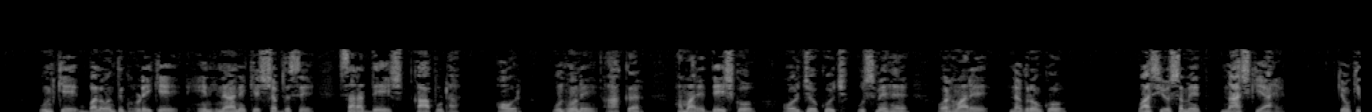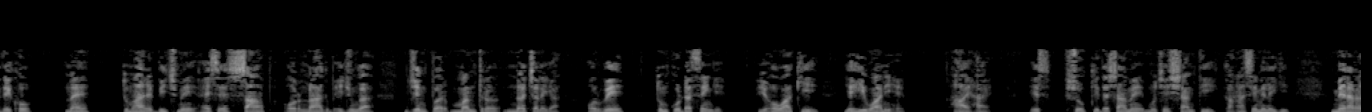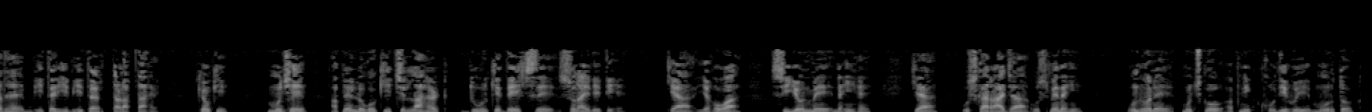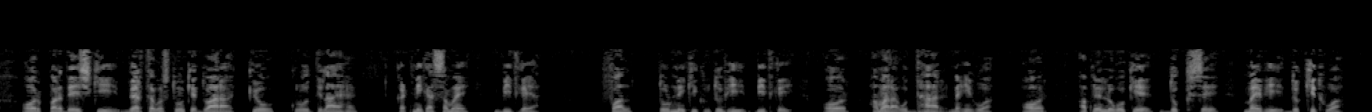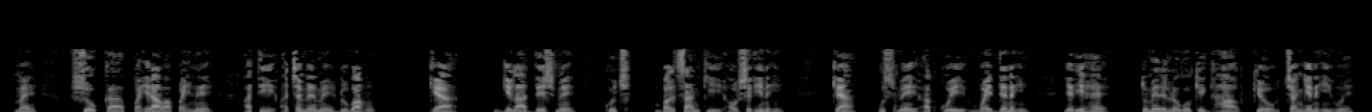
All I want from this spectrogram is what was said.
उनके बलवंत घोड़े के हिनहिनाने के शब्द से सारा देश काप उठा और उन्होंने आकर हमारे देश को और जो कुछ उसमें है और हमारे नगरों को वासियों समेत नाश किया है। क्योंकि देखो, मैं तुम्हारे बीच में ऐसे सांप और नाग भेजूँगा जिन पर मंत्र न चलेगा और वे तुमको डसेंगे। यहोवा की यही वाणी है। हाय हाय, इस शोक की दशा में मुझे शांति कहाँ से मिलेगी? मेरा हृदय भीतर ही भीतर तड़पता है, क्योंकि मुझे अपने लोगों की चिल्लाहट दूर के देश से सुनाई देती है। क्या यहोवा सियोन में नहीं है? क्या उसका राजा उसमें नहीं? उन्होंने मुझको अपनी खोदी हुई मूर्तों और परदेश की व्यर्थ वस्तुओं के द्वारा क्यों क्रोध दिलाया है, कटनी का समय बीत गया। फल तोड़ने की ऋतु भी बीत गई और हमारा उद्धार नहीं हुआ और अपने लोगों के दुख से मैं भी दुखित हुआ। मैं शोक का पहरावा पहने अति अचंभे में डूबा हूँ। क्या गिला देश में कुछ बलसान की औषधि नहीं? क्या उसमें अब कोई वैद्य नहीं? यदि है तो मेरे लोगों के घाव क्यों चंगे नहीं हुए?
